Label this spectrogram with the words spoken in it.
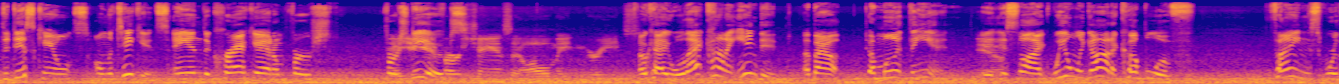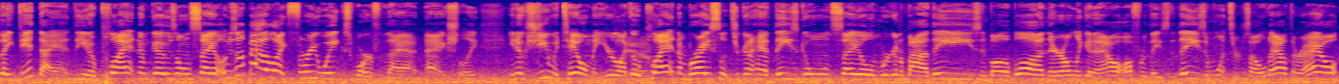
the discounts on the tickets and the crack at them first, first yeah, dibs. first chance at all meet and greets. Okay, well that kind of ended about a month in. It- Yeah. It's like we only got a couple of things where they did that. You know, platinum goes on sale. It was about like three weeks worth of that actually. You know, because you would tell me you're like, oh, platinum bracelets are going to have these go on sale, and we're going to buy these, and blah blah blah, and they're only going to offer these to these, and once they're sold out, they're out.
